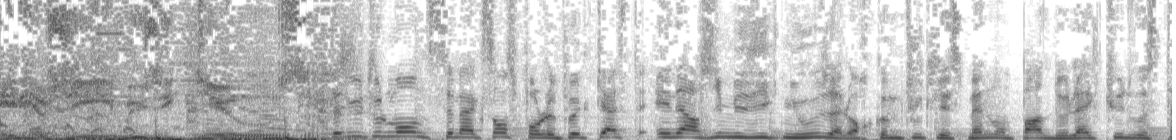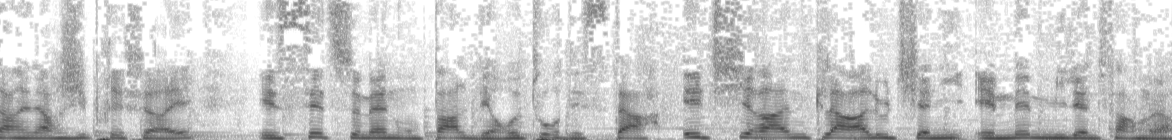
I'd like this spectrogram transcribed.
Music News. Salut tout le monde, c'est Maxence pour le podcast Énergie Music News. Alors comme toutes les semaines, on parle de l'actu de vos stars énergie préférées. Et cette semaine, on parle des retours des stars Ed Clara Luciani et même Mylène Farmer.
